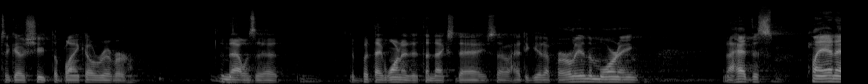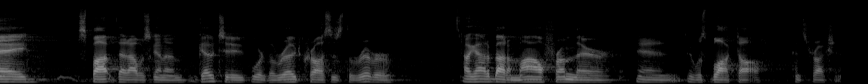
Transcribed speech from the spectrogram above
to go shoot the Blanco River, and that was it. But they wanted it the next day, so I had to get up early in the morning, and I had this Plan A spot that I was going to go to where the road crosses the river. I got about a mile from there, and it was blocked off, construction.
